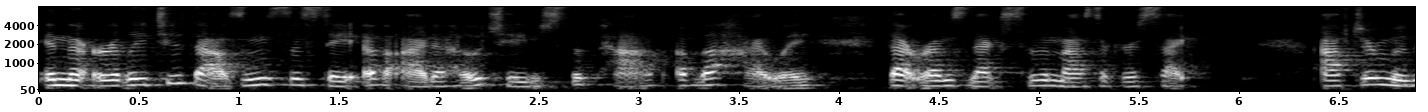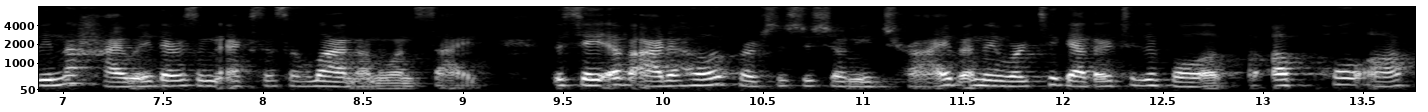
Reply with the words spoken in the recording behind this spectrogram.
In the early 2000s, the state of Idaho changed the path of the highway that runs next to the massacre site. After moving the highway, there was an excess of land on one side. The state of Idaho approached the Shoshone tribe and they worked together to develop a pull-off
